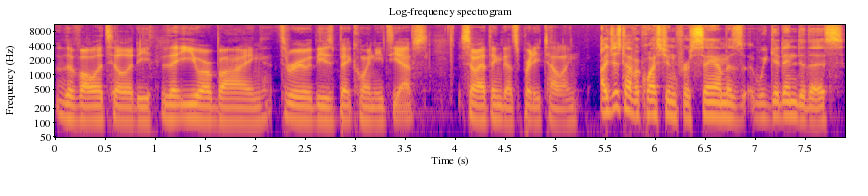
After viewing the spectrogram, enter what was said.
the volatility that you are buying through these Bitcoin ETFs. So I think that's pretty telling. I just have a question for Sam as we get into this.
